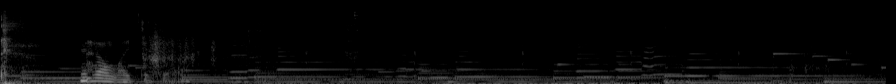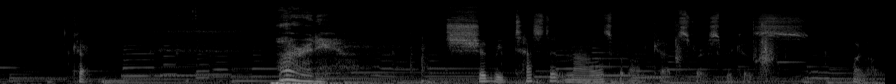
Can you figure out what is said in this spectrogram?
I don't like TKL. Okay. Alrighty. Should we test it? No, let's put on caps first because why not?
